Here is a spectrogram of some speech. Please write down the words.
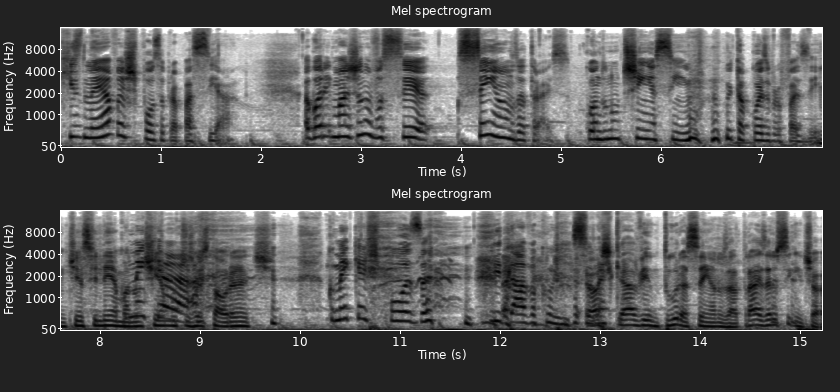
que leva a esposa para passear. Agora, imagina você 100 anos atrás, quando não tinha assim muita coisa para fazer. Não tinha cinema, Como não é tinha a... muitos restaurantes. Como é que a esposa lidava com isso? Eu né? acho que a aventura 100 anos atrás era o seguinte, ó,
